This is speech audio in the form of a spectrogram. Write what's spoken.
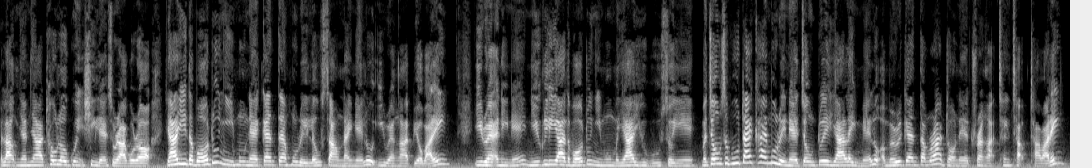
ဘလောက်များများထုတ်လုပ်ခွင့်ရှိလဲဆိုတာကိုတော့ယာယီသဘောတူညီမှုနဲ့ကန့်သက်မှုတွေလှုံ့ဆော်နိုင်တယ်လို့အီရန်ကပြောပါတယ်။အီရန်အနေနဲ့နျူကလ িয়ার သဘောတူညီမှုမရယူဘူးဆိုရင်မကြုံစဘူးတိုက်ခိုက်မှုတွေနဲ့ကြုံတွေ့ရလိမ့်မယ်လို့အမေရိကန်သမ္မတဒေါ်နယ်ထရန့်ကချိန်ချောက်ထားပါတယ်။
